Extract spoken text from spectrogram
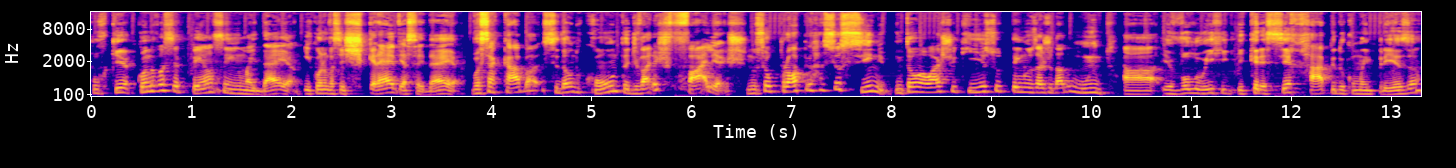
Porque quando você pensa em uma ideia e quando você escreve essa ideia, você acaba se dando conta de várias falhas no seu próprio raciocínio. Então eu acho que isso tem nos ajudado muito a evoluir e crescer rápido como empresa.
